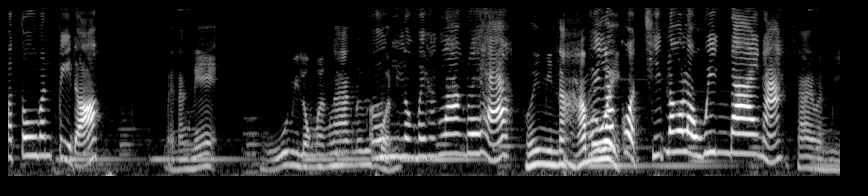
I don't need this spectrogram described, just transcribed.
ประตูมันปิดเหรอไปทางนี้โอ้มีลงมาข้างล่างด้วยเอพี่อฝนมีลงไปข้างล่างด้วยแฮะเฮ้ยมีน้ำเฮ้ยด้วเรายกดชิปแล้วเราวิ่งได้นะ ใช่มันมี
